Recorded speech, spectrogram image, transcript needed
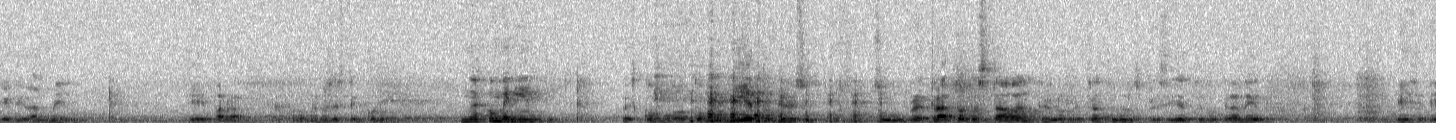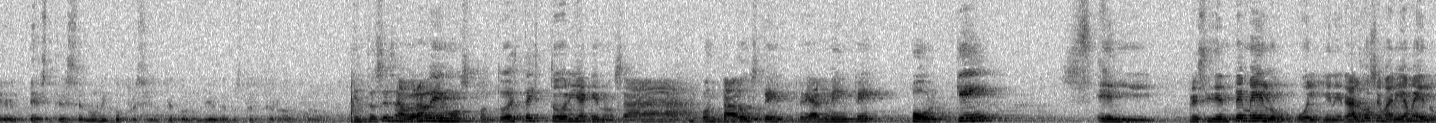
general Melo eh, para que por lo menos esté en Colombia no es conveniente. Pues como, como nieto, que su, retrato no estaba entre los retratos de los presidentes porque era negro. eh, este es el único presidente de Colombia que no está enterrado en Colombia. Entonces ahora vemos con toda esta historia que nos ha contado usted realmente por qué el presidente Melo o el general José María Melo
